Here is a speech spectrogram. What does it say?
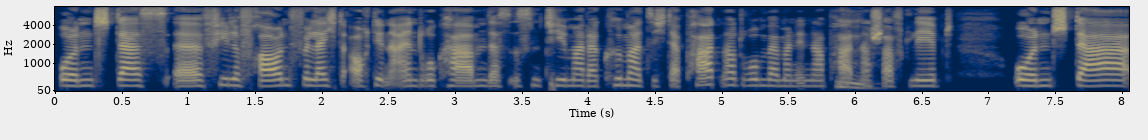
und dass äh, viele Frauen vielleicht auch den Eindruck haben, das ist ein Thema, da kümmert sich der Partner drum, wenn man in einer mhm. Partnerschaft mhm. lebt und da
